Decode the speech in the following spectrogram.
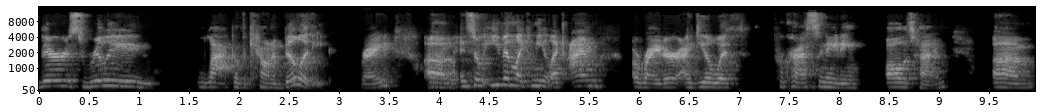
there's really lack of accountability right? Um, and so even like me like i'm a writer. I deal with procrastinating all the time. Um,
